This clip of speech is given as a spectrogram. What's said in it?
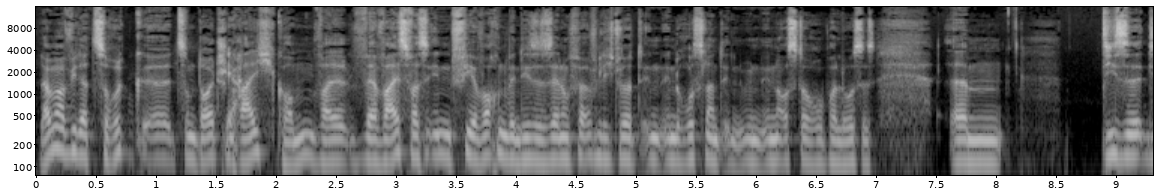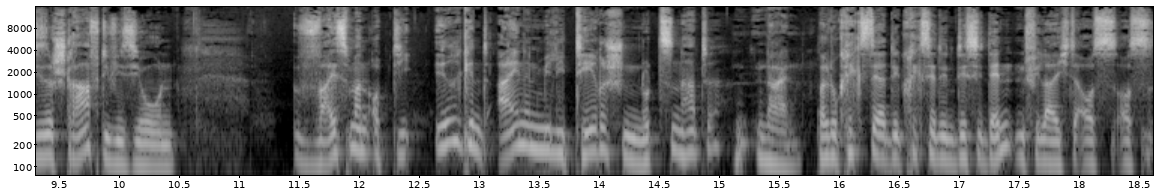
Lass mal wieder zurück äh, zum Deutschen ja. Reich kommen, weil wer weiß, was in vier Wochen, wenn diese Sendung veröffentlicht wird, in, in Russland, in, in Osteuropa los ist. Ähm, diese, diese Strafdivision, Weiß man, ob die irgendeinen militärischen Nutzen hatte? Nein. Weil du kriegst ja, du kriegst ja den Dissidenten vielleicht aus, aus,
